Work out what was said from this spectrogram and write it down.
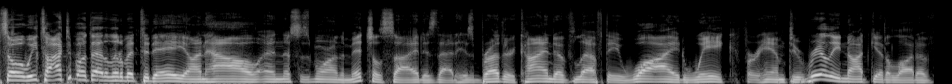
So we talked about that a little bit today on how, and this is more on the Mitchell side, is that his brother kind of left a wide wake for him to really not get a lot of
